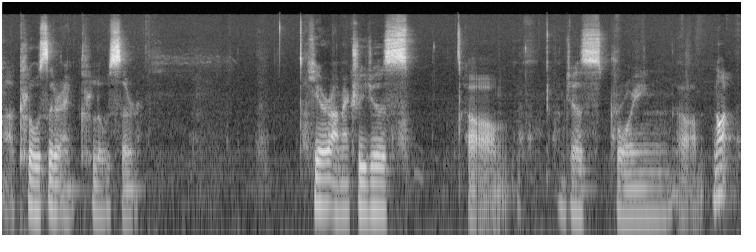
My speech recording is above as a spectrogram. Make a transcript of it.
uh, closer and closer. Here I'm actually just um, I'm just drawing, um, not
